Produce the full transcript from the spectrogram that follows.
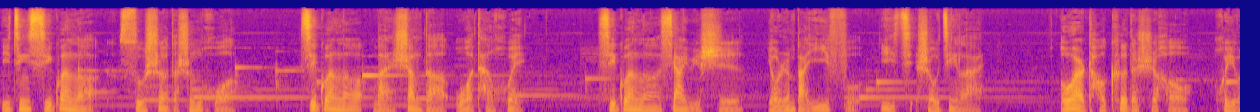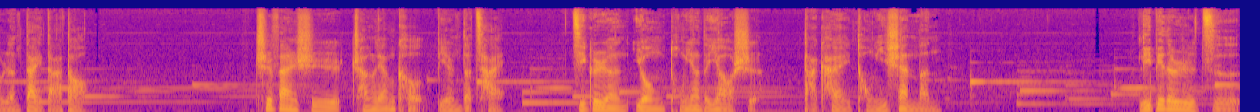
已经习惯了宿舍的生活，习惯了晚上的卧谈会，习惯了下雨时有人把衣服一起收进来，偶尔逃课的时候会有人代答到。吃饭时尝两口别人的菜，几个人用同样的钥匙打开同一扇门。离别的日子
